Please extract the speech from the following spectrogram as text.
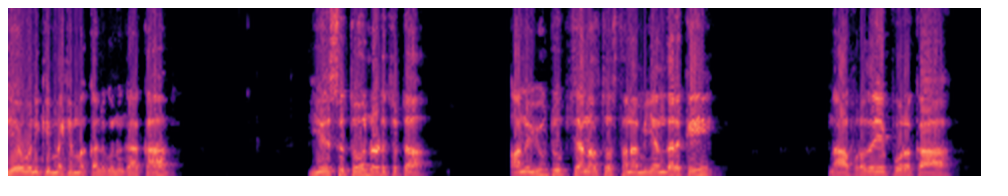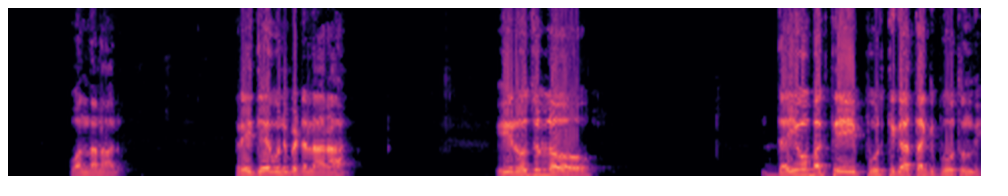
దేవునికి మహిమ కలుగునుగాక యేసుతో నడుచుట అను యూట్యూబ్ ఛానల్ చూస్తున్న మీ అందరికీ నా హృదయపూర్వక వందనాలు. ప్రే దేవుని బిడ్డలారా ఈ రోజుల్లో దైవభక్తి పూర్తిగా తగ్గిపోతుంది.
